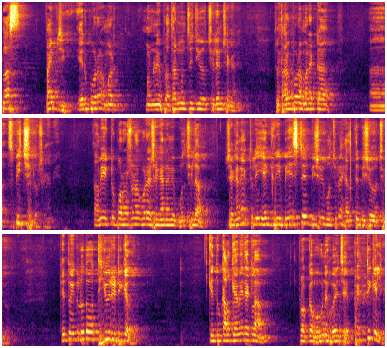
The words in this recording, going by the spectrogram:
প্লাস ফাইভ জি এর উপর আমার মাননীয় প্রধানমন্ত্রীজিও ছিলেন সেখানে। তো তার উপর আমার একটা স্পিচ ছিল সেখানে। তো আমি একটু পড়াশোনা করে সেখানে আমি বলছিলাম, সেখানে অ্যাকচুয়ালি এগ্রি বেসডের বিষয় বলছিল হেলথের বিষয়ও ছিল। কিন্তু এগুলো তো থিওরিটিক্যাল কিন্তু কালকে আমি দেখলাম প্রজ্ঞাভবনে হয়েছে প্র্যাকটিক্যালি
